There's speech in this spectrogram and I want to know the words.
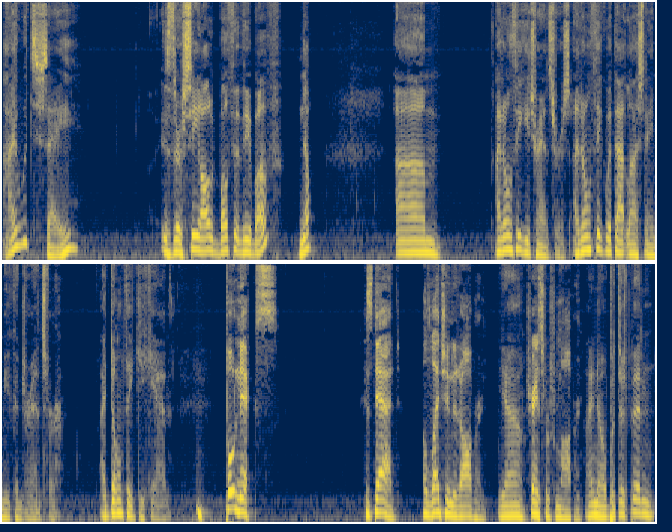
I would say, is there C all both of the above? No. Um, I don't think he transfers. I don't think with that last name you can transfer. I don't think you can. Bo Nix, his dad, a legend at Auburn, Yeah, transferred from Auburn. I know, but there's been.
